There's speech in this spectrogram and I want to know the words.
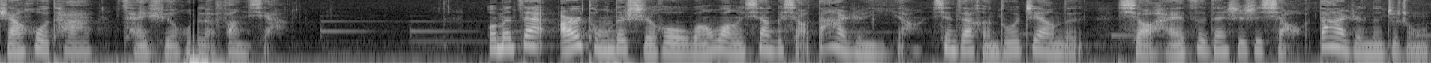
然后他才学会了放下。我们在儿童的时候，往往像个小大人一样。现在很多这样的小孩子，但是是小大人的这种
